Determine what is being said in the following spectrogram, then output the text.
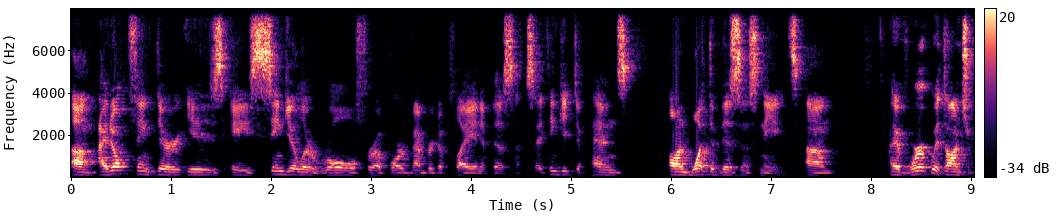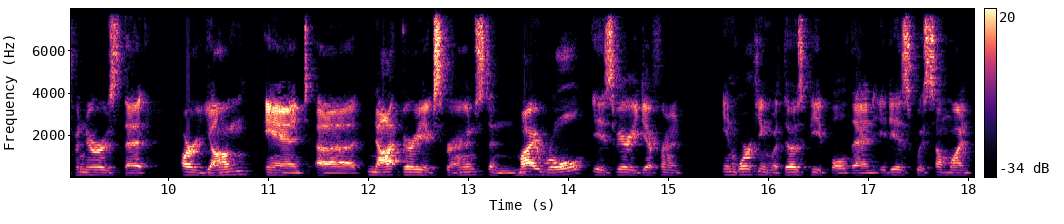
Um, I don't think there is a singular role for a board member to play in a business. I think it depends on what the business needs. Um, I've worked with entrepreneurs that are young and uh, not very experienced, and my role is very different in working with those people than it is with someone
